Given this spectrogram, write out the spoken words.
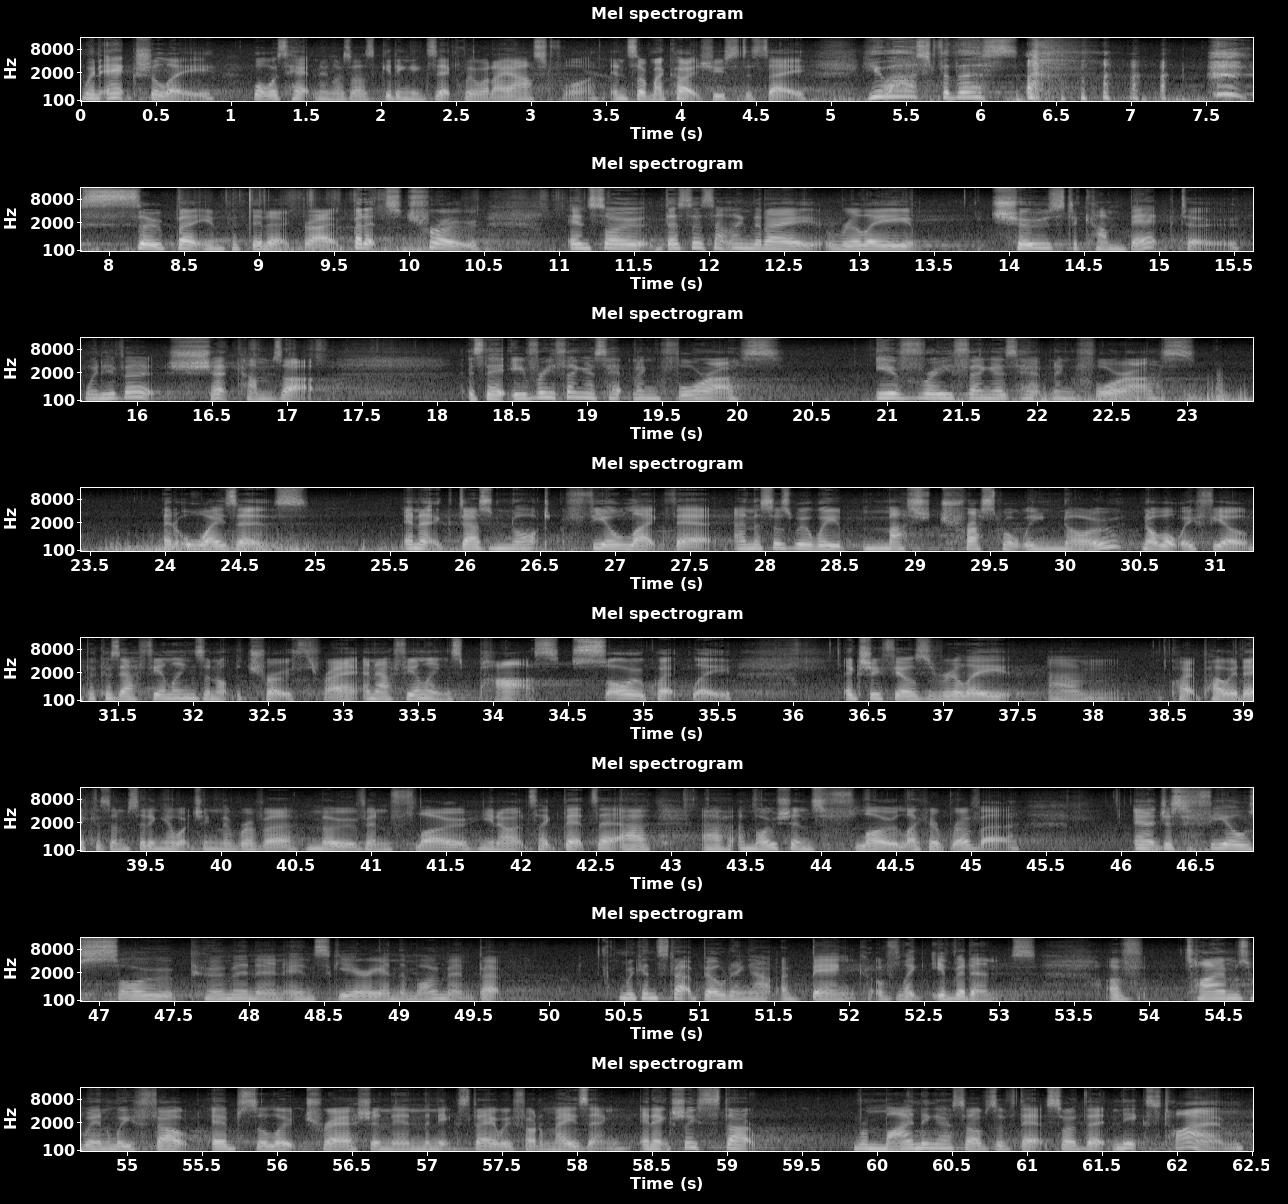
When actually, what was happening was I was getting exactly what I asked for. And so my coach used to say, You asked for this. Super empathetic, right? But it's true. And so this is something that I really choose to come back to whenever shit comes up is that everything is happening for us. Everything is happening for us. It always is. And it does not feel like that. And this is where we must trust what we know, not what we feel, because our feelings are not the truth, right? And our feelings pass so quickly. Actually, feels really um, quite poetic as I'm sitting here watching the river move and flow. You know, it's like that's it. Our, our emotions flow like a river and it just feels so permanent and scary in the moment. But we can start building up a bank of like evidence of times when we felt absolute trash and then the next day we felt amazing and actually start reminding ourselves of that so that next time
